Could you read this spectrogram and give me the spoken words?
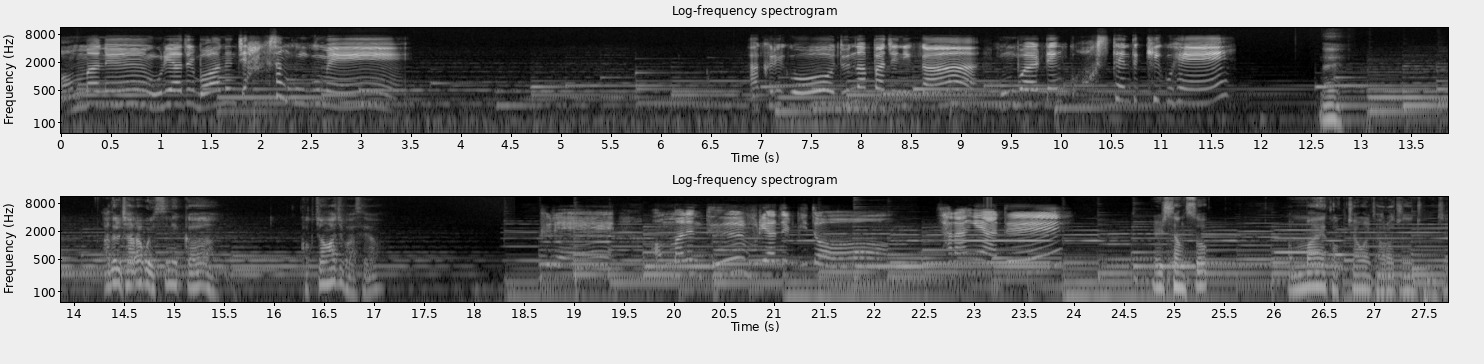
엄마는 우리 아들 뭐 하는지 항상 궁금해. 아 그리고 눈 나빠지니까 공부할 땐 꼭 스탠드 키고 해. 네. 아들 잘하고 있으니까 걱정하지 마세요. 그래 엄마는 늘 우리 아들 믿어. 사랑해 아들. 일상 속 엄마의 걱정을 덜어주는 존재.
